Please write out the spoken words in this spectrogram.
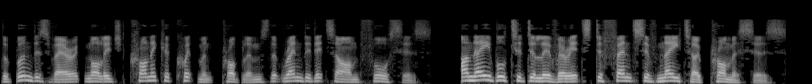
the Bundeswehr acknowledged chronic equipment problems that rendered its armed forces unable to deliver its defensive NATO promises.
